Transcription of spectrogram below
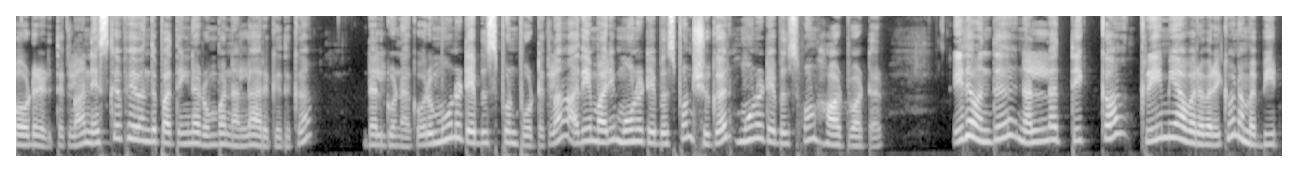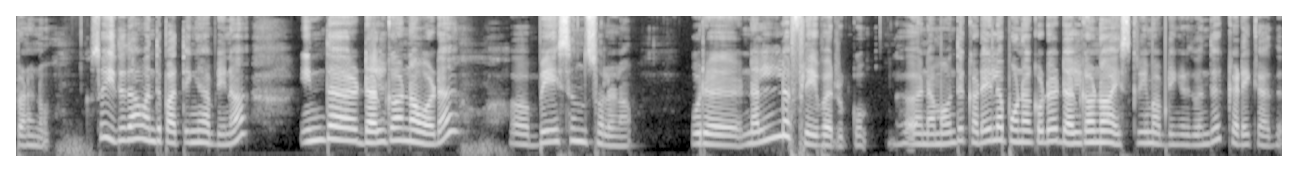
பவுடர் எடுத்துக்கலாம். நெஸ்கஃபே வந்து பார்த்திங்கன்னா ரொம்ப நல்லா இருக்குது இதுக்கு. டல்கோனாக்கு ஒரு மூணு டேபிள் ஸ்பூன் போட்டுக்கலாம். அதே மாதிரி மூணு டேபிள் ஸ்பூன் சுகர் மூணு டேபிள் ஸ்பூன் ஹாட் வாட்டர் இதை வந்து நல்லா திக்காக க்ரீமியாக வர வரைக்கும் நம்ம பீட் பண்ணணும். ஸோ இதுதான் வந்து பார்த்திங்க அப்படின்னா இந்த டல்கானாவோட பேஸுன்னு சொல்லலாம். ஒரு நல்ல ஃப்ளேவர் இருக்கும். நம்ம வந்து கடையில் போனால் கூட டல்கானா ஐஸ்கிரீம் அப்படிங்கிறது வந்து கிடைக்காது.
